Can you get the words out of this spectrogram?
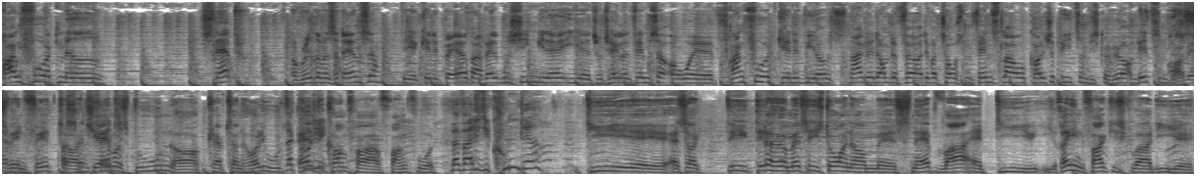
Frankfurt med Snap og Rhythm is a Dancer. Det er Kenneth Bager, der har valgt musikken i dag i uh, Total 90'er. Og uh, Frankfurt, Kenneth, vi har jo snakket lidt om det før. Det var Thorsten Fenslag, Culture Beat, som vi skal høre om lidt. Som Og Svend Fett, og, og Jammer Spoon, og Captain Hollywood. Hvad Alt de- det kom fra Frankfurt. Hvad var det, de kunne der? De, øh, altså, det, det, der hører med til historien om uh, Snap, var, at de i rent faktisk var de uh,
